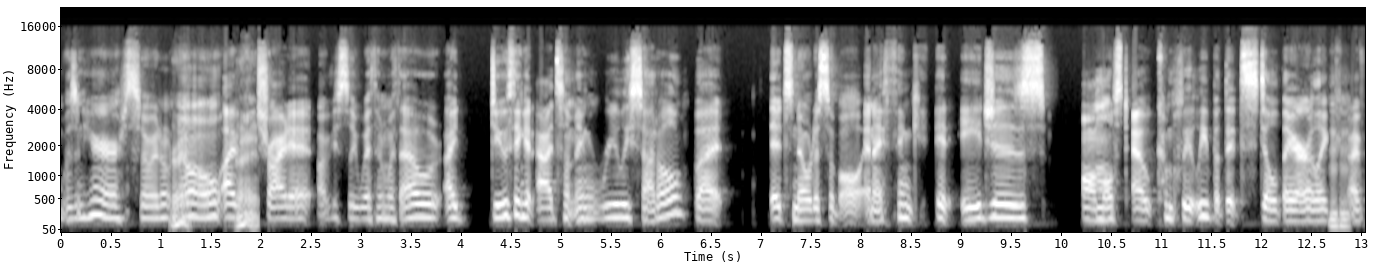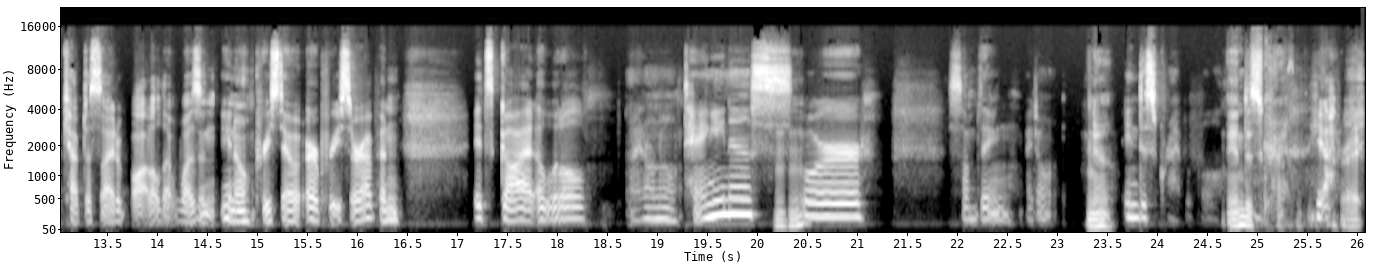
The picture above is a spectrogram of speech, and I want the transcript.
wasn't here, so I don't Right. know. I've Right. tried it obviously with and without. I do think it adds something really subtle, but it's noticeable. And I think it ages almost out completely, but it's still there. Like Mhm. I've kept aside a bottle that wasn't, you know, pre stout or pre syrup, and it's got a little, I don't know, tanginess Mhm. or something. I don't Yeah, indescribable. indescribable. Yeah. Right.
